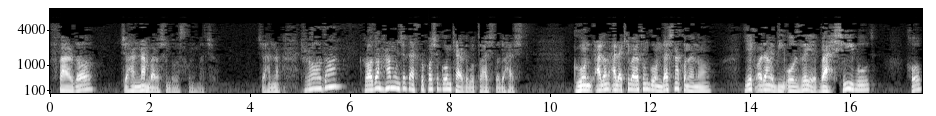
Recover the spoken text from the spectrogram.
فردا جهنم براشون درست کنیم بچه جهنم. رادان رادان همونجا دست و پاشو گم کرده بود تو هشتاد و هشت. گند الان علکی براتون گندش نکنن و یک آدم بی ارزه وحشی بود خب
